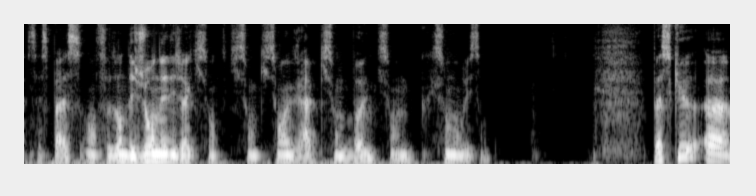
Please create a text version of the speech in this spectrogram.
Ça se passe en faisant des journées déjà qui sont, qui sont, qui sont agréables, qui sont bonnes, qui sont, qui sont nourrissantes. Parce que euh,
